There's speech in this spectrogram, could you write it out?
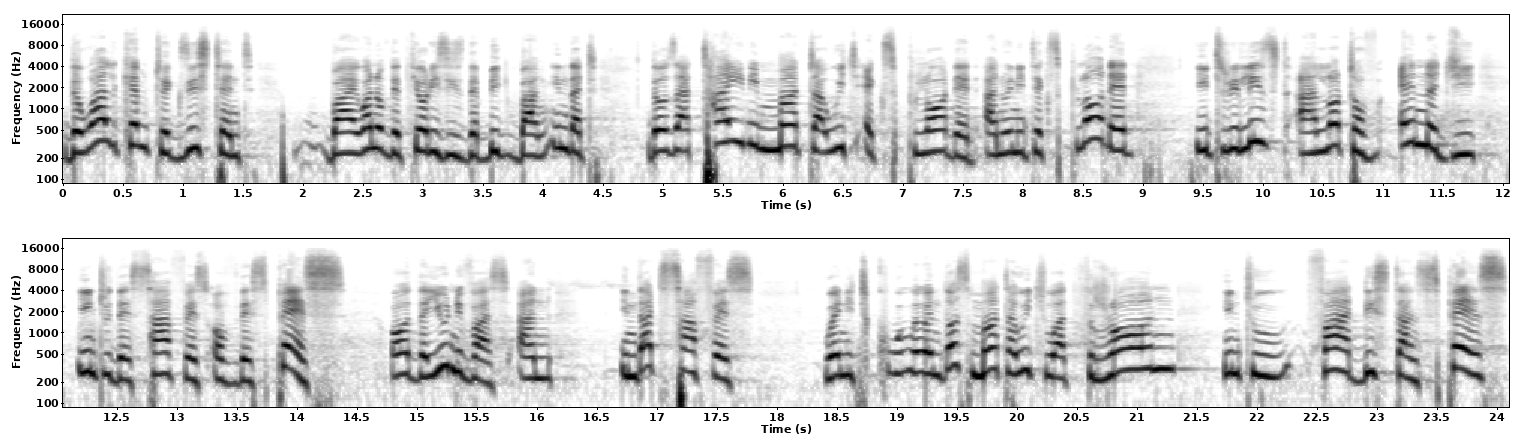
the world came to existence by one of the theories is the Big Bang, in that there was a tiny matter which exploded. And when it exploded, it released a lot of energy into the surface of the space or the universe. And in that surface, when, it, when those matter which were thrown into far distant space,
